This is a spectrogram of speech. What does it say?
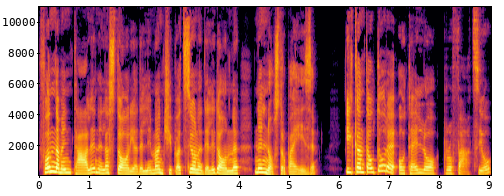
fondamentale nella storia dell'emancipazione delle donne nel nostro paese. Il cantautore Otello Profazio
